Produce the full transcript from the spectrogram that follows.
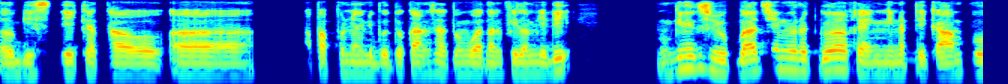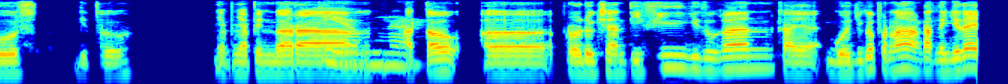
logistik atau eh, apa pun yang dibutuhkan saat pembuatan film. Jadi mungkin itu sibuk banget sih menurut gue kayak nginep di kampus gitu nyiap-nyiapin barang Iya, benar. atau eh, production TV gitu kan kayak gue juga pernah angkatan kita ya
